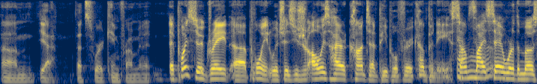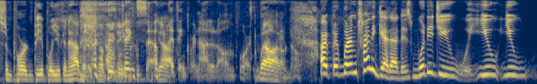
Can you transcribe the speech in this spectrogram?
um, yeah, that's where it came from, and it It points to a great uh, point, which is you should always hire content people for your company. Some might say we're the most important people you can have at a company. I think so. Yeah. I think we're not at all important. Well, I don't know. All right, but what I'm trying to get at is, what did you you you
